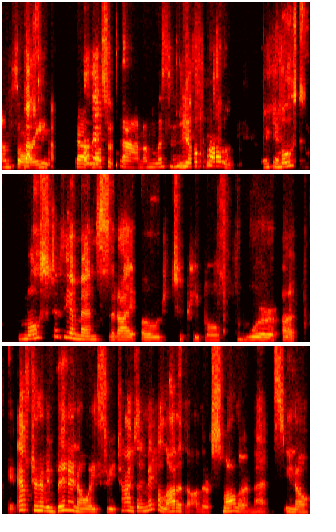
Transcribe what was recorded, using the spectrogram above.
I'm sorry. I've got oh, lots of time. I'm listening. No problem. Okay. Most most of the amends that I owed to people were uh, after having been in OA three times, I made a lot of the other smaller amends, you know,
